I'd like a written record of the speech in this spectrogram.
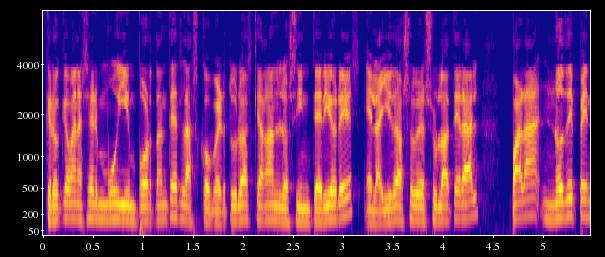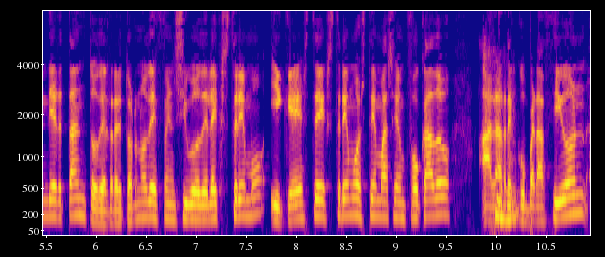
creo que van a ser muy importantes las coberturas que hagan los interiores en la ayuda sobre su lateral para no depender tanto del retorno defensivo del extremo y que este extremo esté más enfocado a la recuperación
